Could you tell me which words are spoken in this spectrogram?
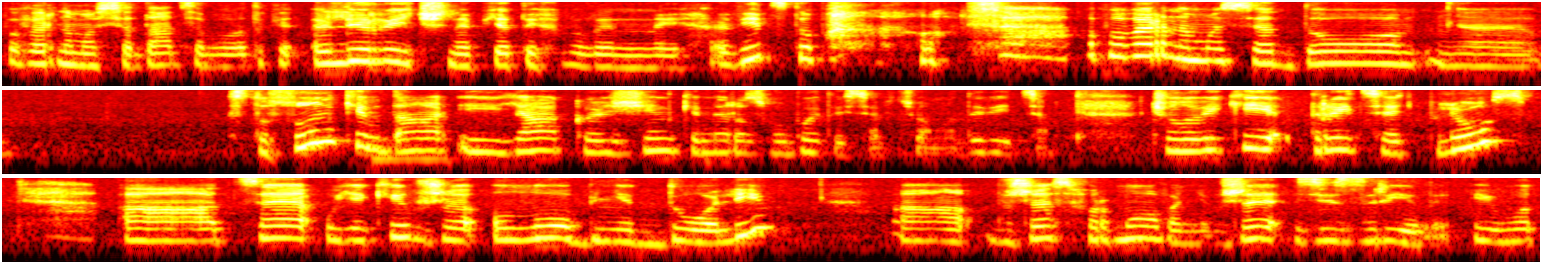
Повернемося, да, це було таке ліричне п'ятихвилинний відступ. А повернемося до е, стосунків, да, і як жінки не розгубитися в цьому. Дивіться, чоловіки 30 а, це у яких вже лобні долі вже сформовані, вже зізріли. І от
